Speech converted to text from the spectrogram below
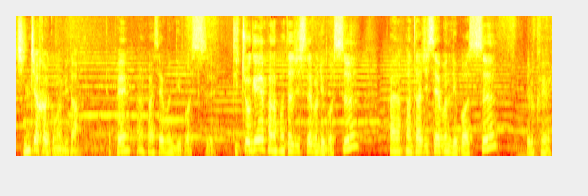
진짜 깔끔합니다 옆에 파이널 판타지 7 리버스 뒤쪽에 파이널 판타지 7 리버스 파이널 판타지 7 리버스 이렇게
